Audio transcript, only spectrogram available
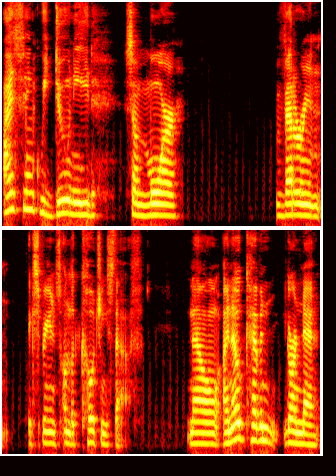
I think we do need some more veteran experience on the coaching staff. Now, I know Kevin Garnett,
